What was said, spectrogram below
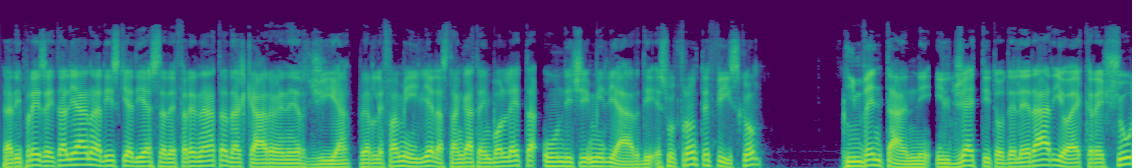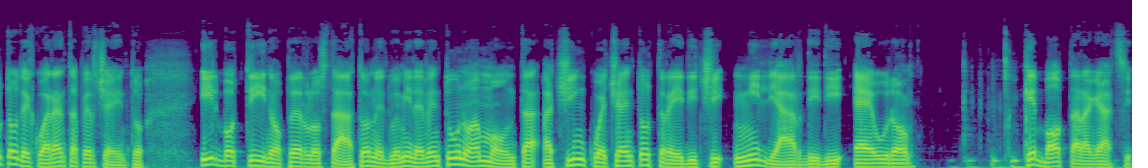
La ripresa italiana rischia di essere frenata dal caro energia. Per le famiglie la stangata in bolletta 11 miliardi e sul fronte fisco in 20 anni il gettito dell'erario è cresciuto del 40%. Il bottino per lo Stato nel 2021 ammonta a 513 miliardi di euro. Che botta ragazzi!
